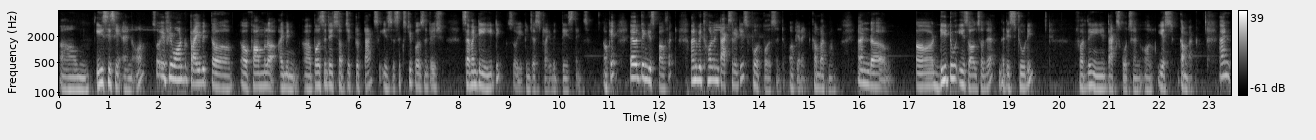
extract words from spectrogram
um, ECC and all. So if you want to try with the uh, formula, I mean uh, percentage subject to tax is 60 percentage, 70, 80. So you can just try with these things. Okay, everything is perfect and withholding tax rate is 4%. Okay, right, come back ma'am. And uh, uh, D2 is also there, that is 2D for the tax codes and all. Yes, come back. And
